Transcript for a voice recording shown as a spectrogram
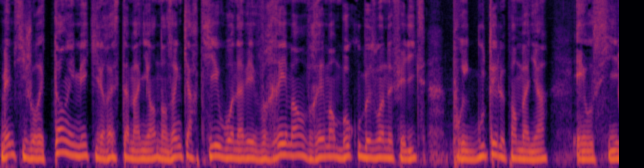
même si j'aurais tant aimé qu'il reste à Magnan, dans un quartier où on avait vraiment, vraiment beaucoup besoin de Félix pour y goûter le pambagna et aussi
